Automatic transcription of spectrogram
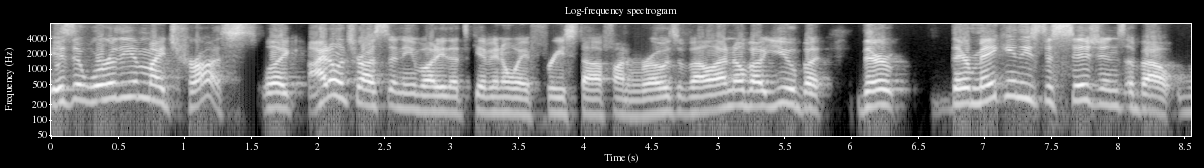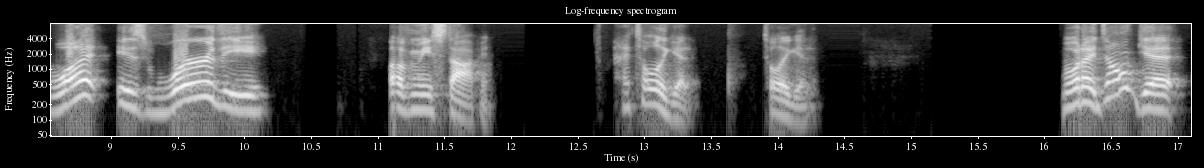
is it worthy of my trust? Like, I don't trust anybody that's giving away free stuff on Roosevelt. I don't know about you, but they're they're making these decisions about what is worthy of me stopping. I totally get it. Totally get it. What I don't get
